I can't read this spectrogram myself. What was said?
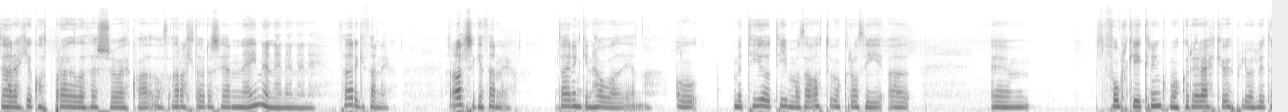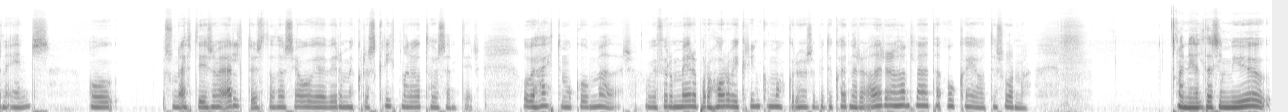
það er ekki gott bragða þessu eitthvað og það er alltaf verið að segja nei, nei, nei, nei, nei, það er ekki þannig. Það er alls ekki þannig, það er engin háfaði hérna. Og með tíð og tíma þá áttum við okkur á því að um, fólki í kringum okkur er ekki að upplifa hlutana eins og svona eftir því sem við eldumst þá sjáum við að við erum einhverja skrítnar aðtöðsendir og við hættum að koma með þær. Og við fyrir meira bara að horfa í kringum okkur og hugsa byrju hvernig eru aðrir að handla þetta, ok, já, þetta er svona. En ég held að það sé mjög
